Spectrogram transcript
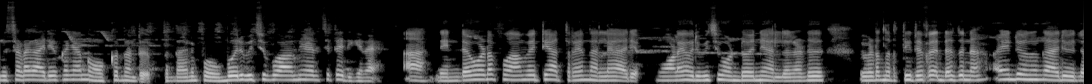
വിസയുടെ കാര്യമൊക്കെ ഞാൻ നോക്കുന്നുണ്ട്. എന്തായാലും പോകുമ്പോൾ ഒരുമിച്ച് പോകാമെന്ന് വിചാരിച്ചിട്ടിരിക്കണേ ആ നിന്റെ കൂടെ പോകാൻ പറ്റിയ അത്രയും നല്ല കാര്യം. മോളെ ഒരുമിച്ച് കൊണ്ടുതന്നെയല്ല അല്ലാണ്ട് ഇവിടെ നിർത്തിയിട്ട് തന്നെ അതിന്റെ ഒന്നും കാര്യമില്ല.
